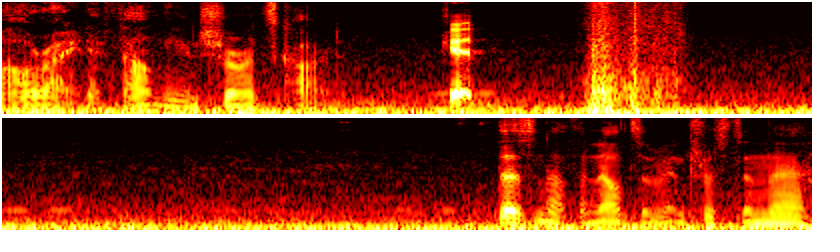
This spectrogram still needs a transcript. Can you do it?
Alright, I found the insurance card. Good. There's nothing else of interest in there.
